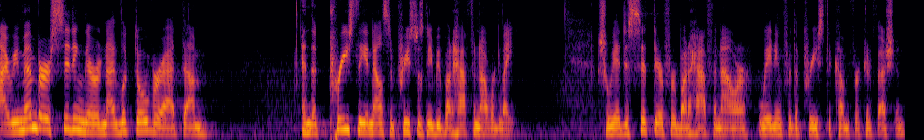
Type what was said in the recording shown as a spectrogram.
I remember sitting there and I looked over at them, and the priest, they announced the priest was going to be about half an hour late. So we had to sit there for about a half an hour waiting for the priest to come for confession.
